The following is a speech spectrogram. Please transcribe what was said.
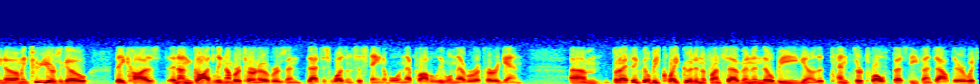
You know, I mean, two years ago they caused an ungodly number of turnovers, and that just wasn't sustainable, and that probably will never occur again. Um, but I think they'll be quite good in the front seven, and they'll be, you know, the tenth or twelfth best defense out there. Which,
